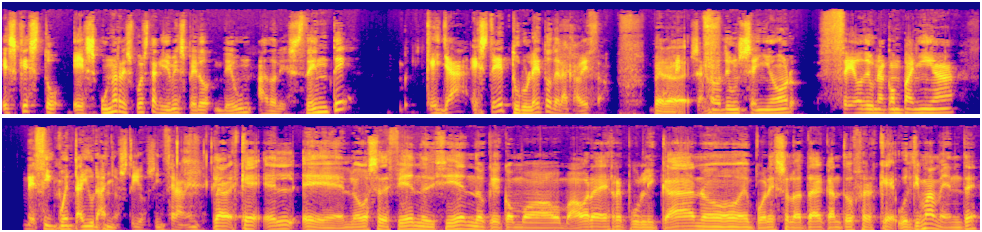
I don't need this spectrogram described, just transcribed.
es que esto es una respuesta que yo me espero de un adolescente que ya esté turuleto de la cabeza. Pero, o sea, no de un señor feo de una compañía de 51 años, tío, sinceramente. Claro, es que él eh, luego se defiende diciendo que como ahora es republicano, eh, por eso lo atacan todos, pero es que últimamente,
